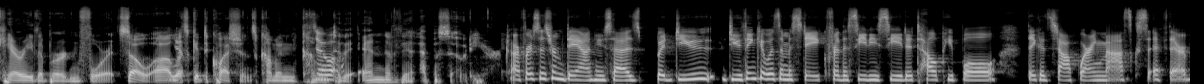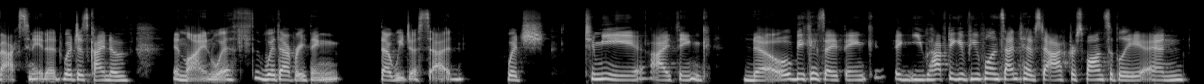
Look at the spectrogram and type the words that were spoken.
carry the burden for it. So uh, yep. let's get to questions. Coming coming so, to the end of the episode here. Our first is from Dan, who says, "But do you do you think it was a mistake for the CDC to tell people they could stop wearing masks if they're vaccinated?" Which is kind of in line with with everything that we just said. Which to me, I think no, because I think you have to give people incentives to act responsibly. And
